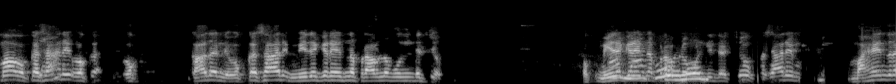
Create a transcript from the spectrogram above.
మా ఒక్కసారి ఒక కాదండి ఒక్కసారి మీ దగ్గర ఏదైనా ప్రాబ్లం ఉండొచ్చు మీ దగ్గర ఏదైనా ప్రాబ్లం. ఉండొచ్చు ఒక్కసారి మహేంద్ర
